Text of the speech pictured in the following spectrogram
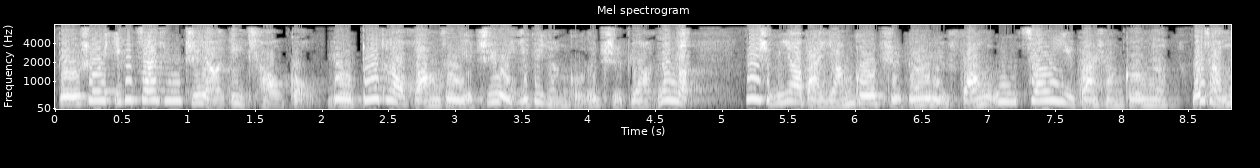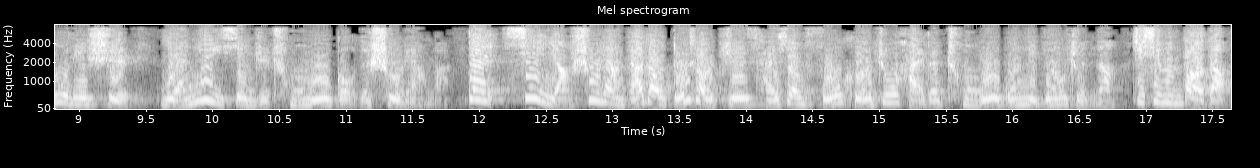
比如说一个家庭只养一条狗，有多套房子也只有一个养狗的指标，那么。为什么要把养狗指标与房屋交易挂上钩呢？我想目的是严厉限制宠物狗的数量吧。但限养数量达到多少只才算符合珠海的宠物管理标准呢？据新闻报道，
